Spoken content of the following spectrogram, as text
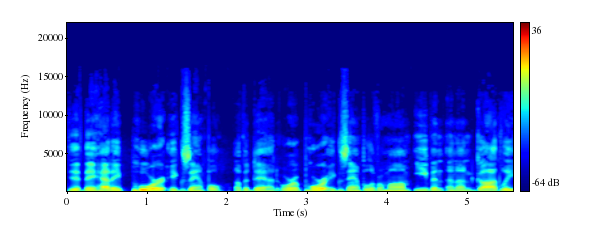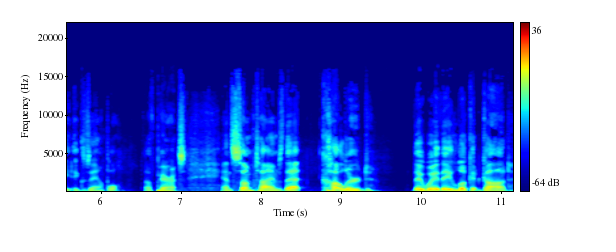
they had a poor example of a dad or a poor example of a mom, even an ungodly example of parents. And sometimes that colored the way they look at God.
